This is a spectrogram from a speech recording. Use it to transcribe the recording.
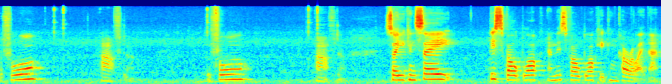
before, after, before, after. So you can see this fault block and this fault block, you can correlate that.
